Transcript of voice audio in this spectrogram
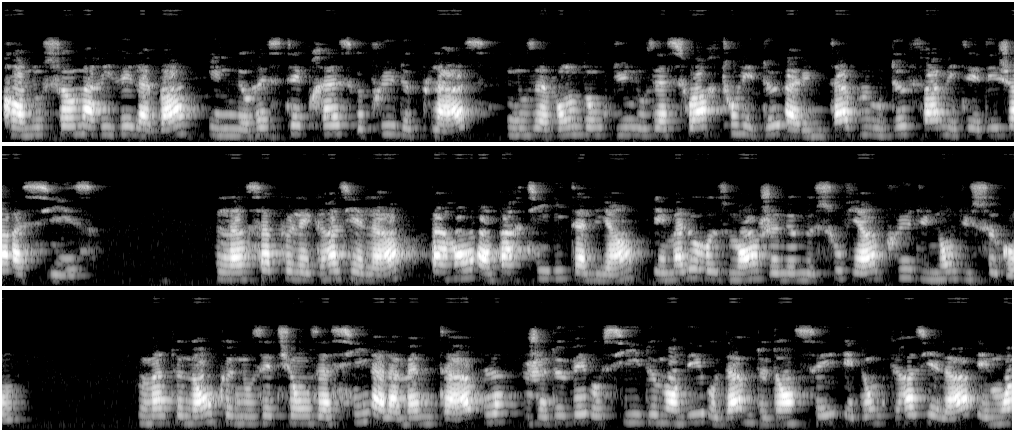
Quand nous sommes arrivés là-bas, il ne restait presque plus de place, nous avons donc dû nous asseoir tous les deux à une table où deux femmes étaient déjà assises. L'un s'appelait Graziella, parent en partie italien, et malheureusement je ne me souviens plus du nom du second. Maintenant que nous étions assis à la même table, je devais aussi demander aux dames de danser et donc Graziella et moi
